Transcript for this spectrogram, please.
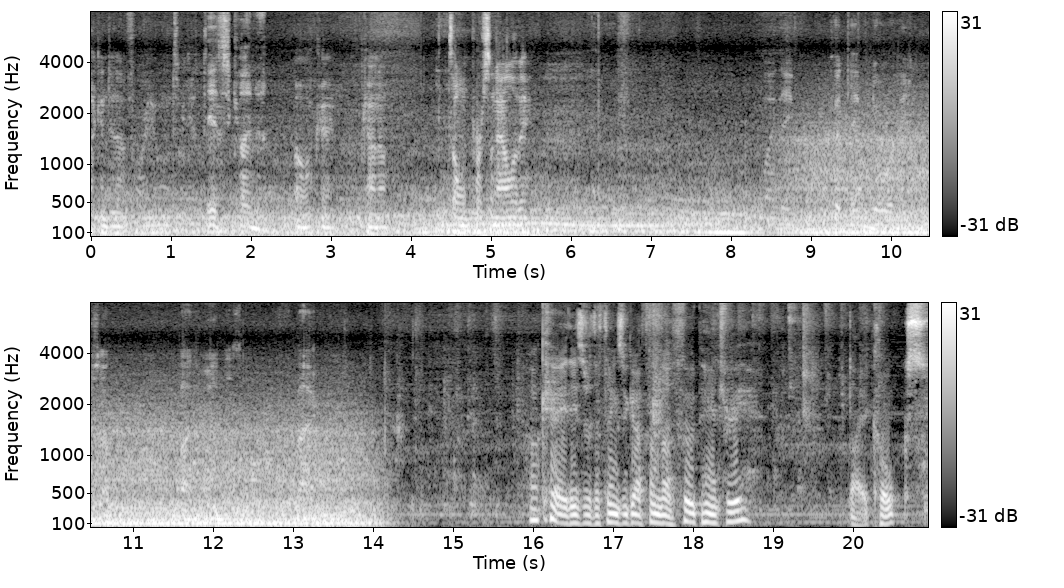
I can do that for you once we get there. It's kind of Oh, okay. Kind of its own personality. why they put them door handles up by the windows back. Okay, these are the things we got from the food pantry. Diet Cokes,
